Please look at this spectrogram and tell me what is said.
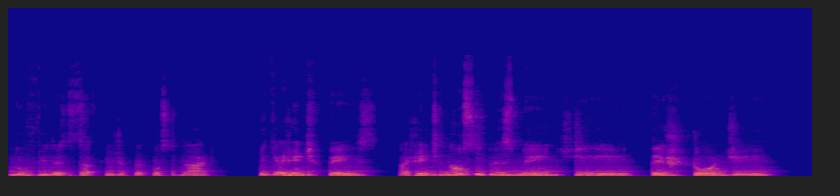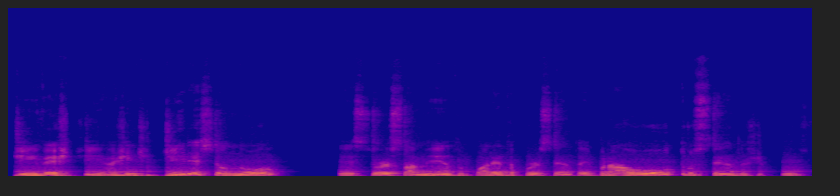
novilhas de desafio de precocidade. O que, a gente fez? A gente não simplesmente deixou de, de investir, a gente direcionou esse orçamento, 40% aí, para outros centros de custo,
